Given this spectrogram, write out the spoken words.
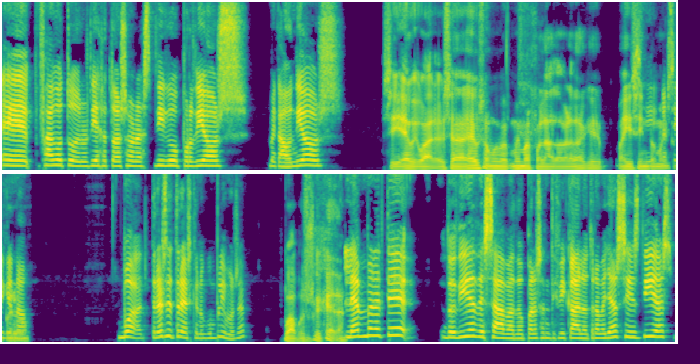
Eh, fago todos os días a todas horas. Digo, por Dios, me cago en Dios. Sí, eu igual. O sea, eu son moi, moi mal falado, a verdad que aí sinto sí, moito. Así que pero... no. Boa, 3 de 3 que non cumplimos, eh? Buah, pois os que quedan. Lémbrate do día de sábado para santificalo, traballar seis días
